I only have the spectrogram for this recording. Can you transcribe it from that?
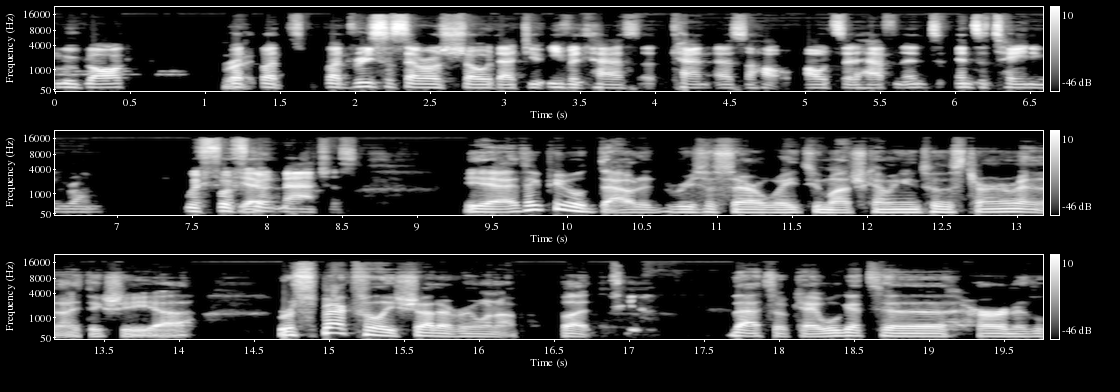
blue blog, Right. but but but Risa Sera showed that you even has can as a outside have an ent- entertaining run with with Yeah. good matches. Yeah, I think people doubted Risa Sera way too much coming into this tournament, and I think she uh, respectfully shut everyone up. But that's okay. We'll get to her in a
